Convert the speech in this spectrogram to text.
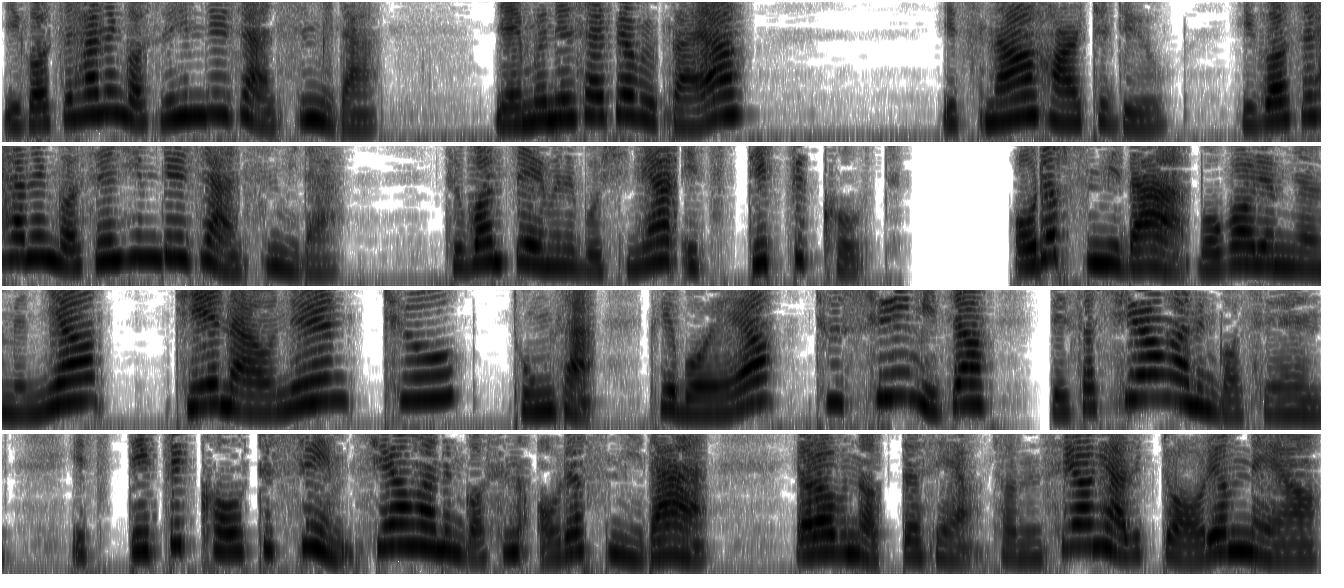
이것을 하는 것은 힘들지 않습니다. 예문을 살펴볼까요? It's not hard to do. 이것을 하는 것은 힘들지 않습니다. 두 번째 예문을 보시면 It's difficult. 어렵습니다. 뭐가 어렵냐면요. 뒤에 나오는 to 동사. 그게 뭐예요? to swim이죠. 그래서 수영하는 것은 It's difficult to swim. 수영하는 것은 어렵습니다. 여러분은 어떠세요? 저는 수영이 아직도 어렵네요.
